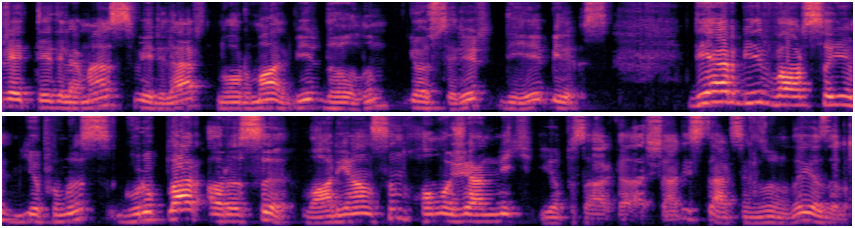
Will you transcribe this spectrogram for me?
reddedilemez veriler normal bir dağılım gösterir diyebiliriz. Diğer bir varsayım yapımız gruplar arası varyansın homojenlik yapısı arkadaşlar. İsterseniz onu da yazalım.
